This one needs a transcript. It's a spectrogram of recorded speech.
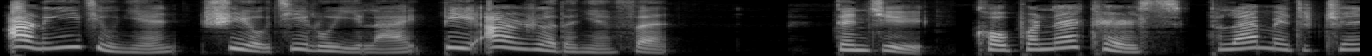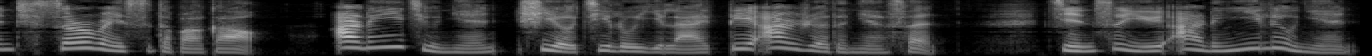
二零一九年是有记录以来第二热的年份。根据 Copernicus Climate Change Service 的报告，二零一九年是有记录以来第二热的年份，仅次于二零一六年，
